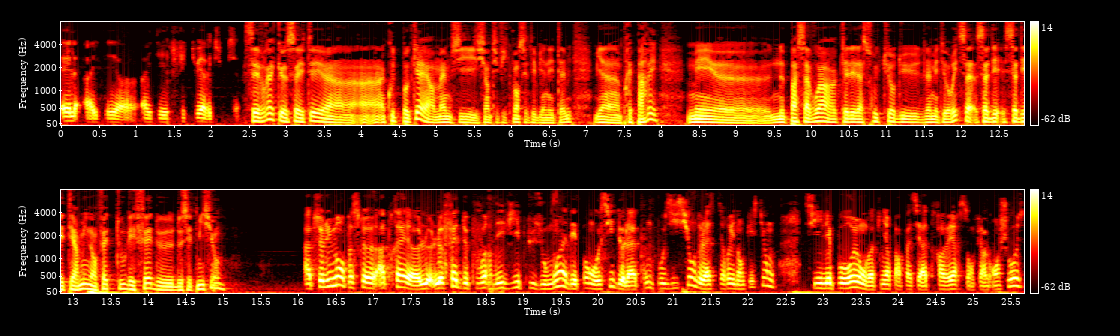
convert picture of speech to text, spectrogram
elle, a été, a été effectuée avec succès. C'est vrai que ça a été un, un, coup de poker, même si scientifiquement c'était bien établi, bien préparé mais euh, ne pas savoir quelle est la structure du, de la météorite, ça, ça, ça détermine en fait tout l'effet de, de cette mission. Absolument, parce que après, euh, le, fait de pouvoir dévier plus ou moins dépend aussi de la composition de l'astéroïde en question. S'il est poreux, on va finir par passer à travers sans faire grand-chose.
